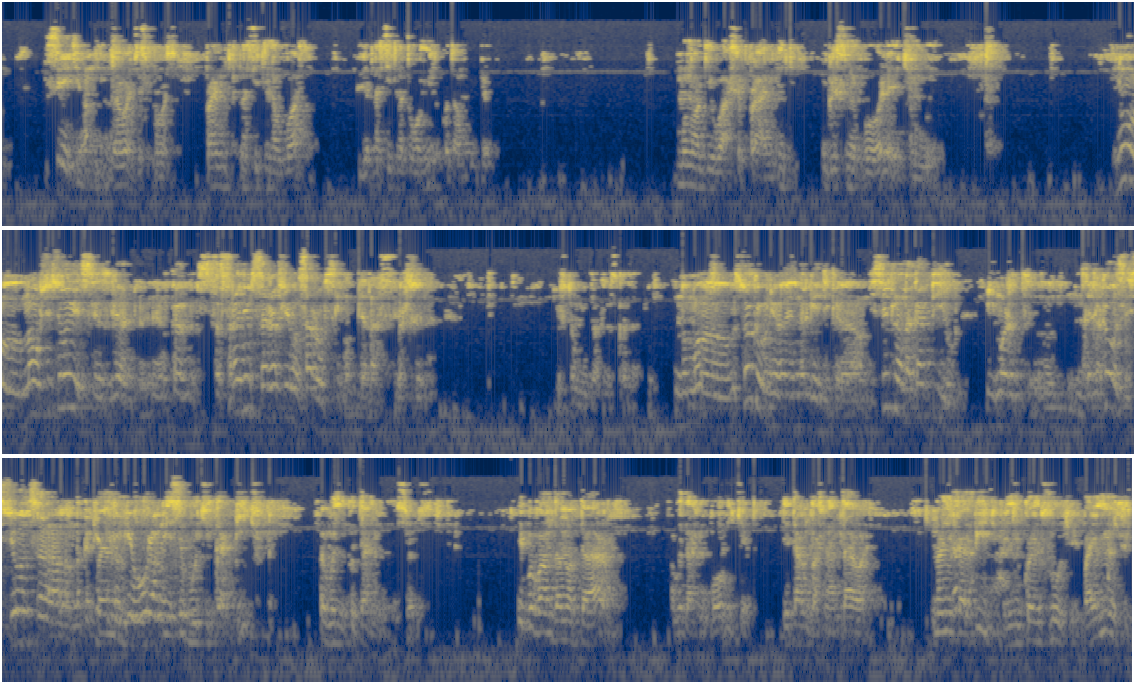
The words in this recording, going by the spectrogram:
свете. Давайте спросим. Правильно относительно вас или относительно того мира, куда он идет? Многие ваши праведники грешны более, чем вы. Ну, на общечеловеческий взгляд, э, как сравним с Серафимом Саровским для нас вершина. И что мы должны сказать? Ну, высокая у него энергетика, он действительно накопил. И может э, далеко вознесется на какие-то другие уровни. Если будете копить, то вы никуда не вознесетесь. Ибо вам дано даром, вы должны помнить это, и даром должны отдавать. Но не копить ни в коем случае. Поймите,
